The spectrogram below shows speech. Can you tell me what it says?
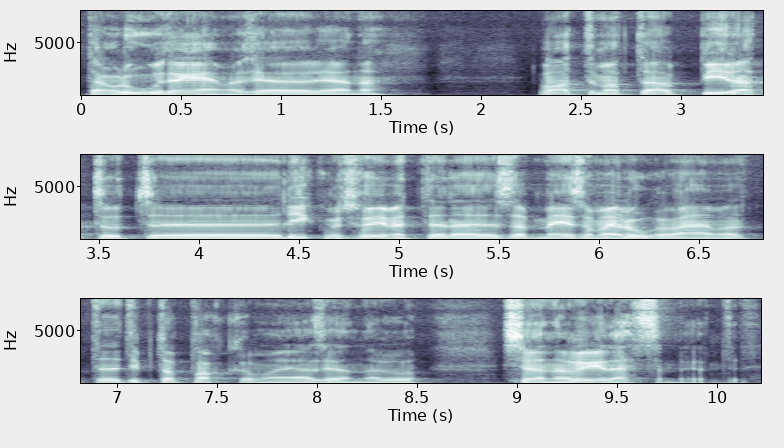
temaga lugu tegemas ja, ja noh vaatamata piiratud äh, liikumisvõimetele saab mees oma eluga vähemalt äh, tipp-topp hakkama ja see on nagu, see on nagu kõige tähtsam tegelikult.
